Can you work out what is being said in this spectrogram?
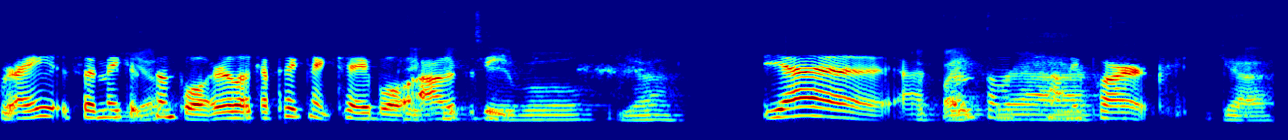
right? So make yep. it simple, or like a picnic table picnic out of the table. Beach. Yeah. Yeah, a bike County Park. Yeah.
